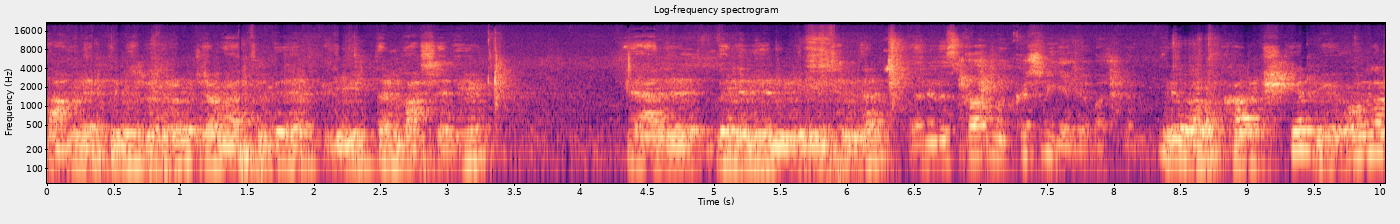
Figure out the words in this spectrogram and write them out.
tahmin ettiğimiz bir durum. Cemaatin bir limitten bahsediyor. Yani belediyenin limitinden. Önümüz kar mı? Kış mı geliyor başkanım? Yok, karış gelmiyor. Onlar,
